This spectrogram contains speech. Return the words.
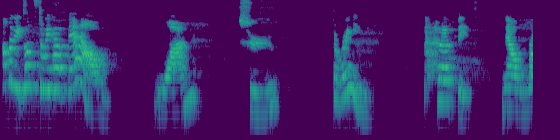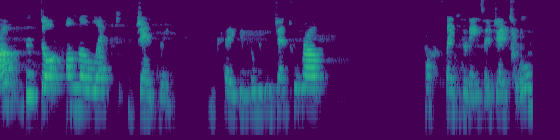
How many dots do we have now? One, two, three. Perfect. Now rub the dot on the left gently. Okay, give it a little gentle rub. Oh, thank you for being so gentle.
